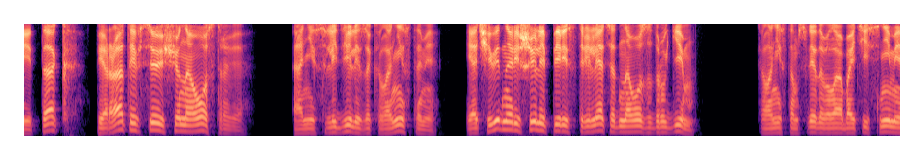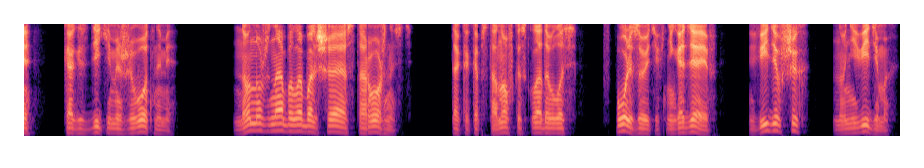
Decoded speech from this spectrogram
Итак, пираты все еще на острове. Они следили за колонистами и, очевидно, решили перестрелять одного за другим. Колонистам следовало обойтись с ними, как с дикими животными. Но нужна была большая осторожность, так как обстановка складывалась в пользу этих негодяев, видевших, но невидимых.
